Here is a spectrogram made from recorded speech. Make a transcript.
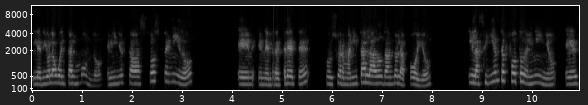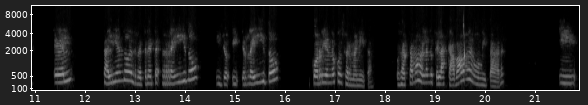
le, dio la vuelta al mundo. El niño estaba sostenido en, el retrete con su hermanita al lado dándole apoyo. Y la siguiente foto del niño es él saliendo del retrete, reído y, yo, reído, corriendo con su hermanita. O sea, estamos hablando que él acababa de vomitar y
